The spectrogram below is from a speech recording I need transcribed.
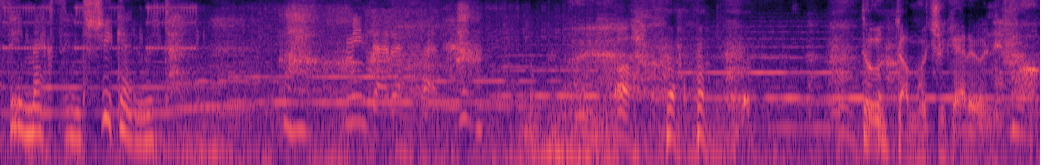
veszély megszűnt. Sikerült. Minden rendben. Tudtam, hogy sikerülni fog.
